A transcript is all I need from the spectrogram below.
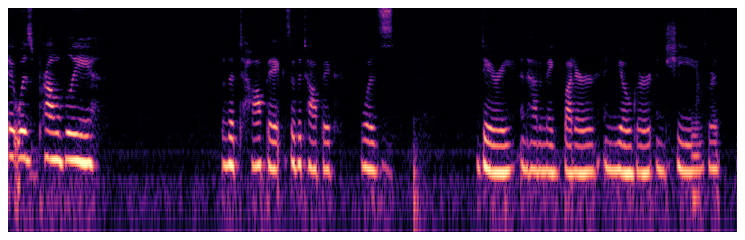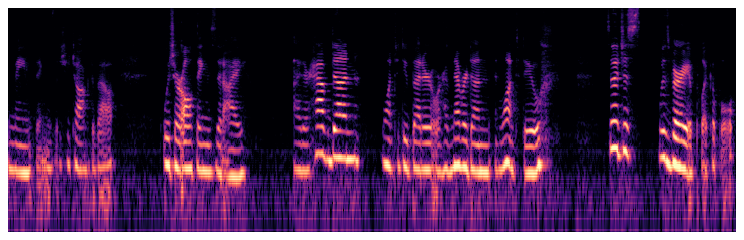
it was probably the topic so the topic was dairy and how to make butter and yogurt and cheese were the main things that she talked about which are all things that i either have done want to do better or have never done and want to do so it just was very applicable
